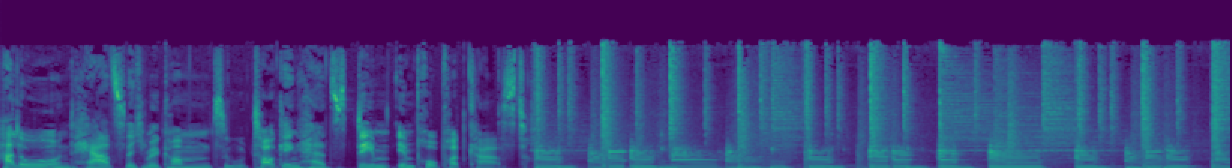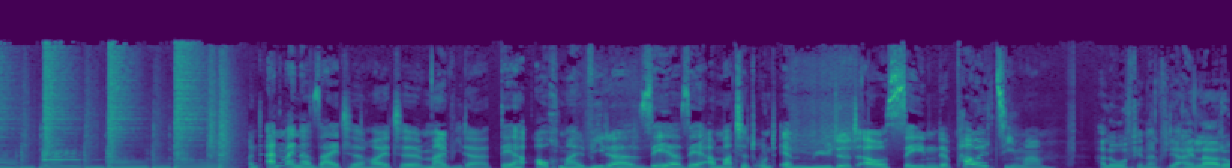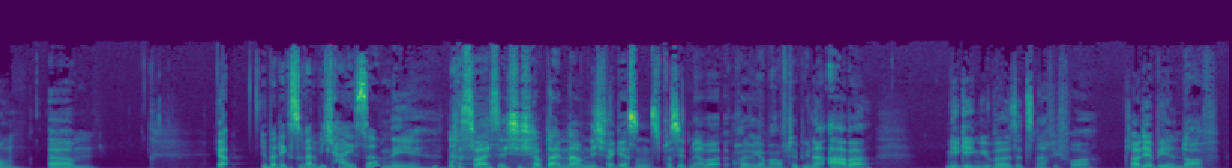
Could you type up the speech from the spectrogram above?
Hallo und herzlich willkommen zu Talking Heads, dem Impro-Podcast. Und an meiner Seite heute mal wieder der auch mal wieder sehr, sehr ermattet und ermüdet aussehende Paul Ziemer. Hallo, vielen Dank für die Einladung. Ähm, Überlegst du gerade, wie ich heiße? Nee, das weiß ich. Ich habe deinen Namen nicht vergessen. Das passiert mir aber häufiger mal auf der Bühne. Aber mir gegenüber sitzt nach wie vor Claudia Behlendorf.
